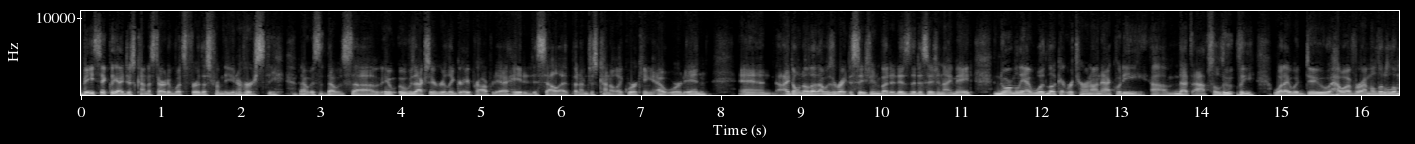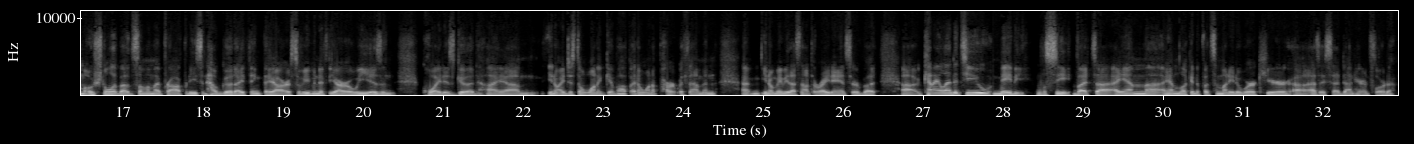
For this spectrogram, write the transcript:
basically I just kind of started what's furthest from the university. That was that was uh, it, it, was actually a really great property. I hated to sell it, but I'm just kind of like working outward in, and I don't know that that was the right decision, but it is the decision I made. Normally, I would look at return on equity. Um, that's absolutely what I would do. However, I'm a little emotional about some of my properties and how good I think they are. So even if the ROE isn't quite as good, I um, you know I just don't want to give up. I don't want to part with them, and um, you know maybe that's not the right answer, but uh, can I lend it to you? Maybe we'll see. But uh, I am. Uh, I am looking to put some money to work here, uh, as I said, down here in Florida.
